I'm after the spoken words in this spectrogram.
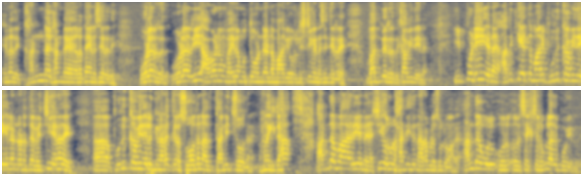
என்னது கண்ட கண்ட இதில் தான் என்ன செய்யறது உளர்றது. உளறி அவனும் வைரமுத்து உண்டு மாதிரி ஒரு லிஸ்ட்டுக்கு என்ன செஞ்சிடுறது? வந்துடுறது கவிதையில. இப்படி என்ன அதுக்கேற்ற மாதிரி புது கவிதைகள் வச்சு என்னது ஆஹ், புது கவிதைகளுக்கு நடக்கிற சோதனை அது தனி சோதனை. வணக்கிட்டா அந்த மாதிரி என்ன ஷியருல் ஹதீஸ் அரபுல சொல்லுவாங்க. அந்த ஒரு ஒரு ஒரு செக்ஷனுக்குள்ள அது போயிடுது.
